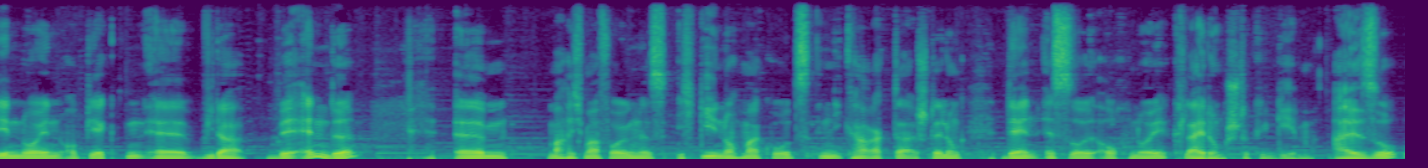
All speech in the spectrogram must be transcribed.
den neuen Objekten äh, wieder beende, ähm, mache ich mal folgendes. Ich gehe noch mal kurz in die Charaktererstellung, denn es soll auch neue Kleidungsstücke geben. Also,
